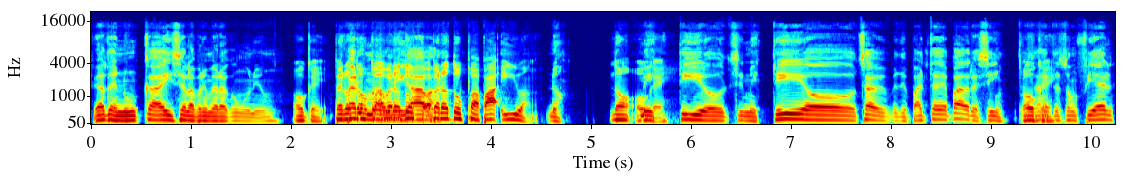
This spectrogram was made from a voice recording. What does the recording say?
Fíjate, nunca hice la primera comunión. Ok. Pero, Pero tus pero, pero papás iban. No. No, ok. Mis tíos, si mis tíos, ¿sabes? De parte de padre, sí. Esa Ok. gente son fiel.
